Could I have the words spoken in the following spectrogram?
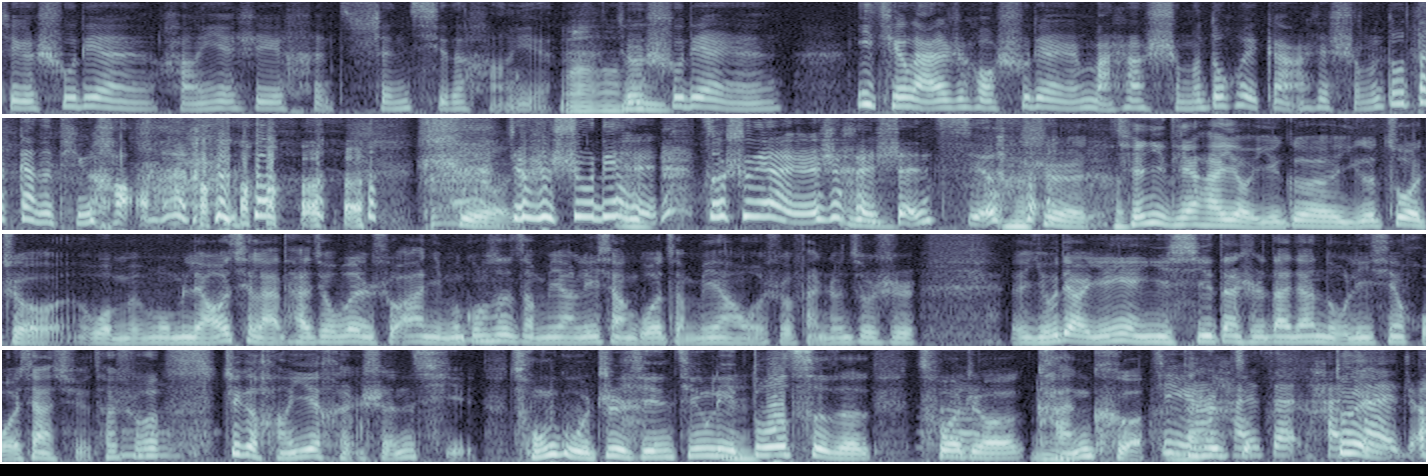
这个书店行业是一个很神奇的行业，就是书店人。疫情来了之后，书店人马上什么都会干，而且什么都干得挺好。是，就是书店做书店的人是很神奇的。是，前几天还有一个一个作者，我们我们聊起来，他就问说啊，你们公司怎么样？理想国怎么样？我说反正就是有点奄奄一息，但是大家努力先活下去。他说这个行业很神奇，从古至今经历多次的挫折坎坷，竟然还在还在着，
